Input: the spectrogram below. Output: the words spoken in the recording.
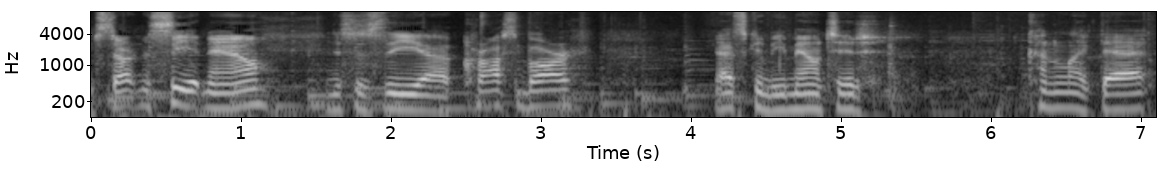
I'm starting to see it now. This is the uh, crossbar. That's gonna be mounted kind of like that.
